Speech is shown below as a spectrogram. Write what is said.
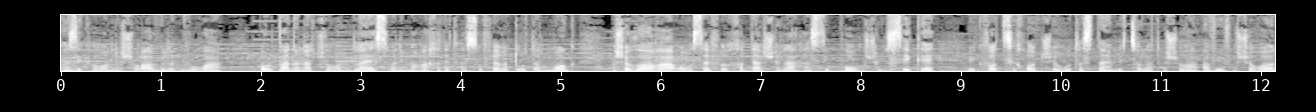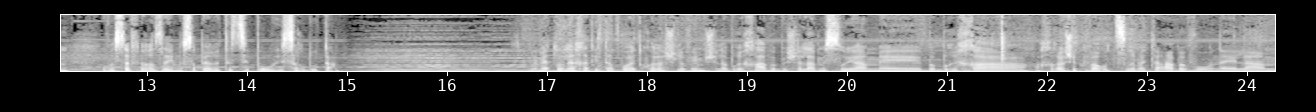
יום הזיכרון לשואה ולגבורה. באולפן ענת שרון בלייס, ואני מארחת את הסופרת רות אלמוג. בשבוע ראה אור ספר חדש שלה, הסיפור של סיקה, בעקבות שיחות שרות עשתה עם ניצולת השואה אביבה שרון, ובספר הזה היא מספרת את סיפור הישרדותה. באמת הולכת איתה פה את כל השלבים של הבריחה, ובשלב מסוים אה, בבריחה, אחרי שכבר עוצרים את האבא והוא נעלם,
